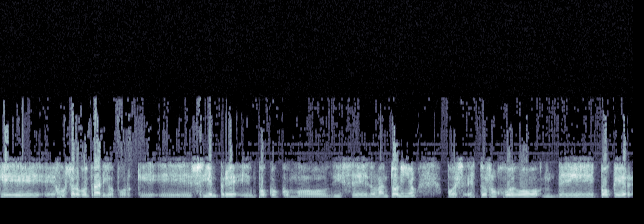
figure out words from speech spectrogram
que eh, justo lo contrario, porque eh, siempre, un poco como dice don Antonio, pues esto es un juego de póker,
